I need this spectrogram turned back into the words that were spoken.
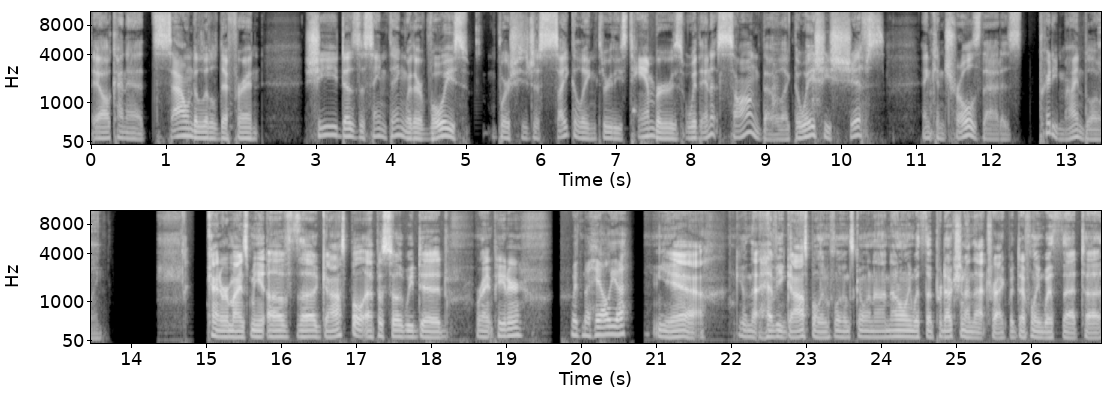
They all kind of sound a little different. She does the same thing with her voice where she's just cycling through these timbres within a song though like the way she shifts and controls that is pretty mind blowing. Kind of reminds me of the gospel episode we did, right, Peter? With Mahalia? Yeah. Given that heavy gospel influence going on, not only with the production on that track, but definitely with that uh,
